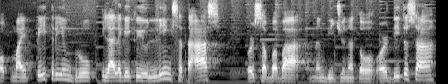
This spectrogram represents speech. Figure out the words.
of my Patreon group, ilalagay ko yung link sa taas or sa baba ng video na to or dito sa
